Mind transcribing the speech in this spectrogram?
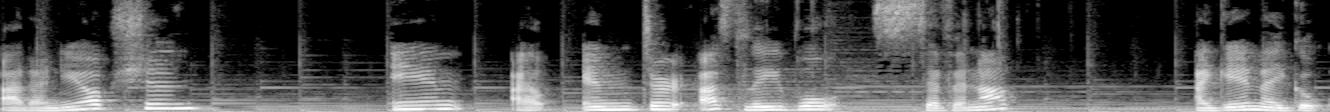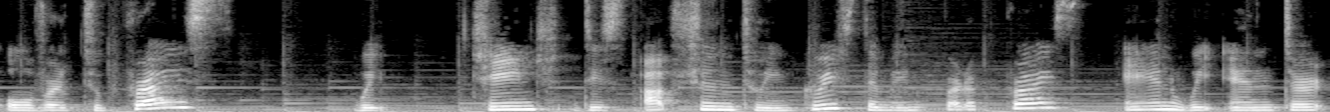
add a new option and I'll enter as label 7 up Again, I go over to price. We change this option to increase the main product price and we enter,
